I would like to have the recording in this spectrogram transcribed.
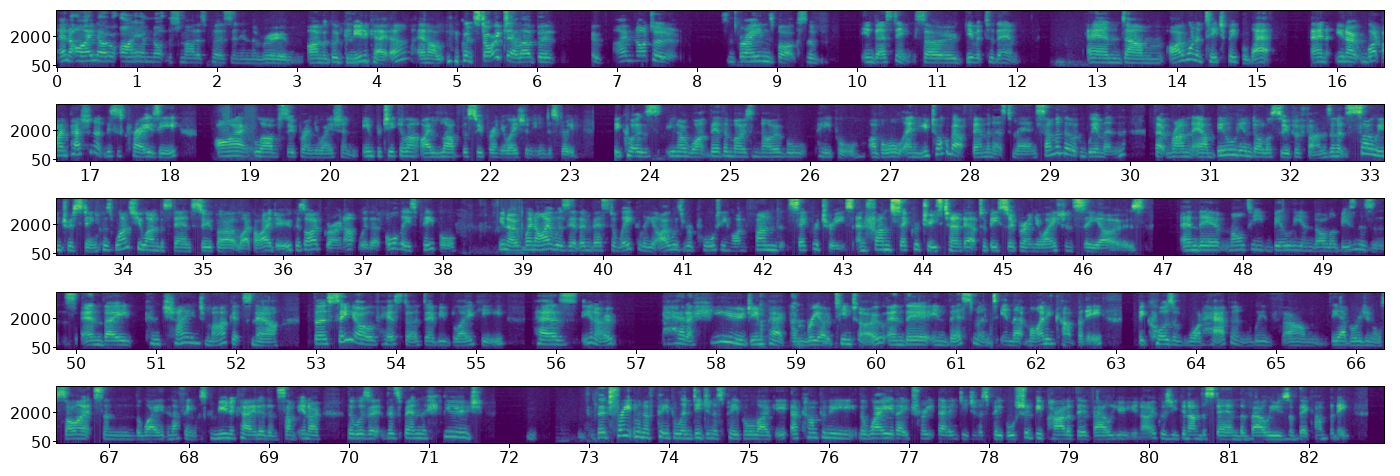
and I know I am not the smartest person in the room. I'm a good communicator and I'm a good storyteller, but I'm not a brains box of investing. So give it to them. And um, I want to teach people that. And, you know, what I'm passionate, this is crazy. I love superannuation. In particular, I love the superannuation industry because you know what they're the most noble people of all and you talk about feminists man some of the women that run our billion dollar super funds and it's so interesting because once you understand super like i do because i've grown up with it all these people you know when i was at investor weekly i was reporting on fund secretaries and fund secretaries turned out to be superannuation ceos and they're multi-billion dollar businesses and they can change markets now. The CEO of HESTA, Debby Blakey, has, you know, had a huge impact on Rio Tinto and their investment in that mining company because of what happened with um, the Aboriginal sites and the way nothing was communicated and some, you know, there was a there's been a huge the treatment of people, Indigenous people, like a company, the way they treat that Indigenous people should be part of their value, you know, because you can understand the values of their company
